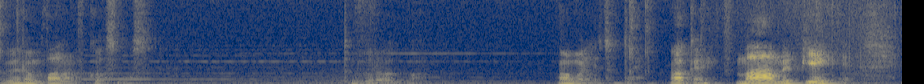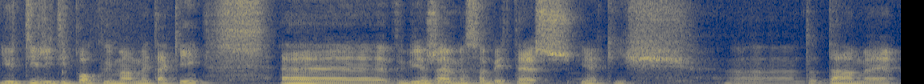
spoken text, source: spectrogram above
Wyrąbaną w kosmos. Tu w rogu. Albo nie tutaj. Ok, mamy pięknie. Utility pokój mamy taki. E, wybierzemy sobie też jakiś, e, dodamy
